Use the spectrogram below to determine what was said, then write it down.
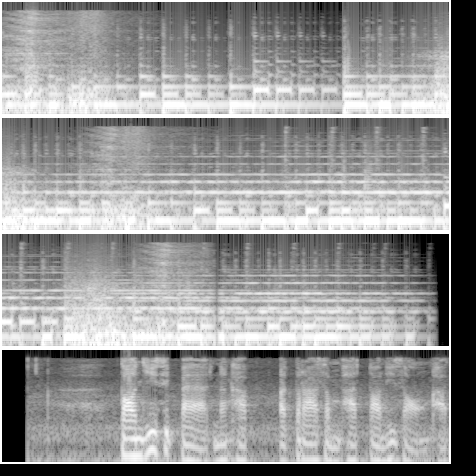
ตอน 28 นะครับ อัตราสัมพัทธ์ตอนที่ 2 ครับ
